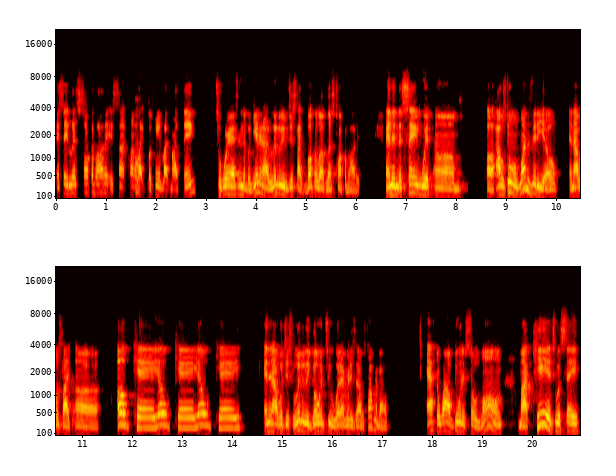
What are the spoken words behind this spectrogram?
and say, let's talk about it. It's kind of like became like my thing. So whereas in the beginning, I literally was just like buckle up, let's talk about it. And then the same with um uh, I was doing one video and I was like, uh, okay, okay, okay. And then I would just literally go into whatever it is that I was talking about. After a while of doing it so long, my kids would say,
